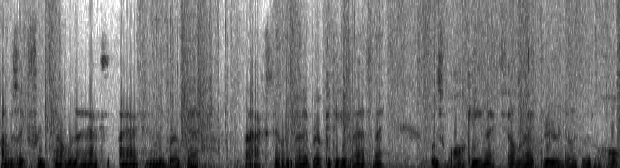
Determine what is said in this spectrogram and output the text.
I was like freaked out when I acc I accidentally broke that. Not accidentally, but I broke it to get mats and I was walking and I fell right through into like a little hole.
